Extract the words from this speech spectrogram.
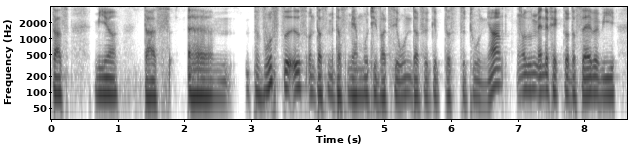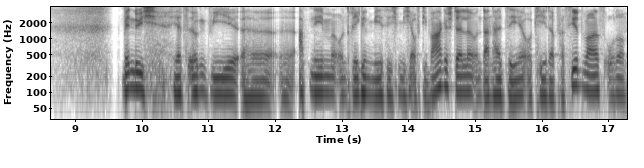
dass mir das ähm, bewusster ist und dass mir das mehr Motivation dafür gibt, das zu tun, ja. Also im Endeffekt so dasselbe wie wenn ich jetzt irgendwie äh, äh, abnehme und regelmäßig mich auf die Waage stelle und dann halt sehe, okay, da passiert was oder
